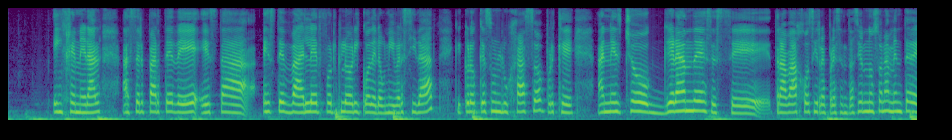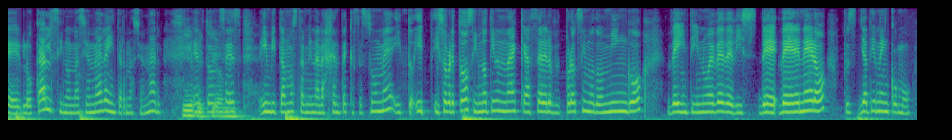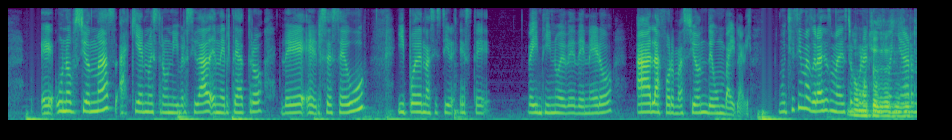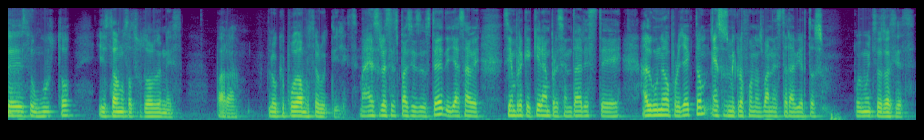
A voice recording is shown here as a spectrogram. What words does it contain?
en general a ser parte de esta este ballet folclórico de la universidad que creo que es un lujazo porque han hecho grandes este trabajos y representación no solamente de local sino nacional e internacional. Sí, entonces invitamos también a la gente que se sume y, y, y sobre todo si no tienen nada que hacer el próximo domingo 29 de, de, de enero, pues ya tienen como eh, una opción más aquí en nuestra universidad, en el teatro del CCU y pueden asistir este 29 de enero a la formación de un bailarín. Muchísimas gracias maestro No, por muchas gracias a acompañarnos. ustedes, un gusto y estamos a sus órdenes para lo que podamos ser útiles. Maestro, ese espacio es de usted y ya sabe, siempre que quieran presentar este algún nuevo proyecto, esos micrófonos van a estar abiertos. Pues muchas gracias.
